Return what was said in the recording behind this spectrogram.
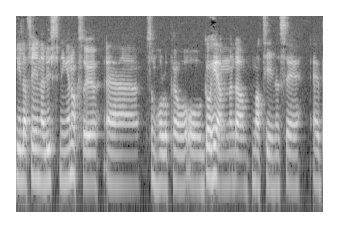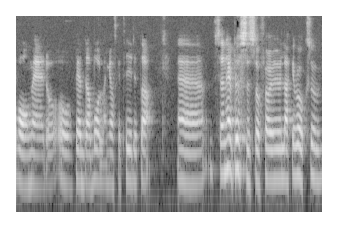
lilla fina lyftningen också ju, eh, som håller på att gå hem men där Martinez är, är bra med och, och räddar bollen ganska tidigt där. Eh, sen helt plötsligt så får ju Lacka var också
